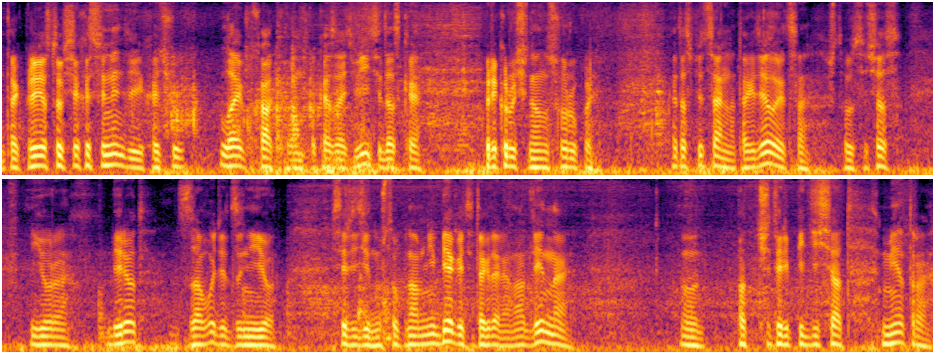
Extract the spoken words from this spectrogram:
Итак, приветствую всех из Финляндии. Хочу лайфхак вам показать. Видите, доска прикручена на шурупы. Это специально так делается, что вот сейчас Юра берет, заводит за нее в середину, чтобы нам не бегать и так далее. Она длинная, вот, под 4,50 метра.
